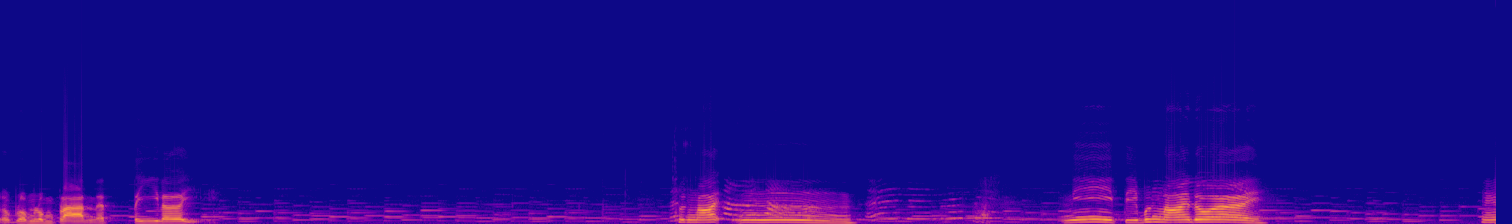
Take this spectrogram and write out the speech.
รวบรวมลมปราณนะตีเลย พึ่งน้อย อืม นี่ตีพึ่งน้อยด้วยเฮ้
